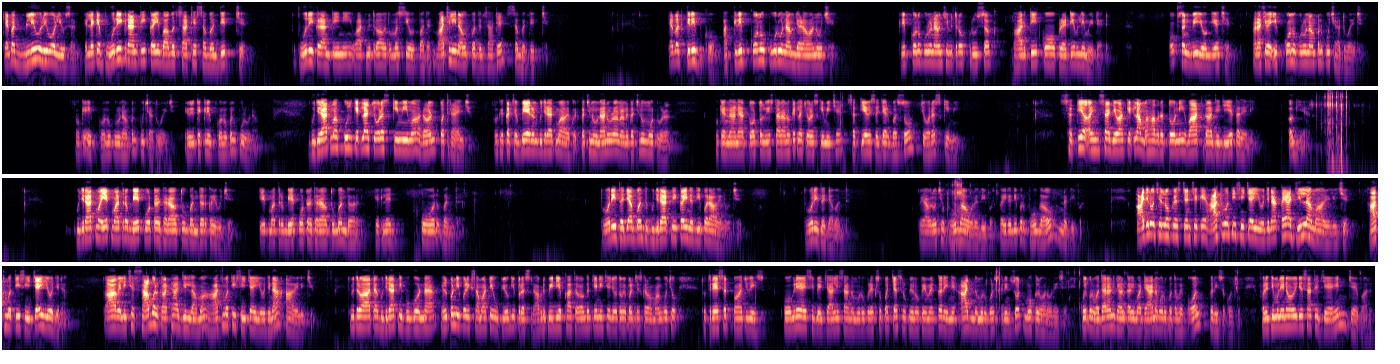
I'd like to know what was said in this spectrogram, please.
ત્યારબાદ બ્લુ રિવોલ્યુશન એટલે કે ભૂરી ક્રાંતિ કઈ બાબત સાથે સંબંધિત છે? તો ભૂરી ક્રાંતિની વાત મિત્રો આવે તો મત્સ્ય ઉત્પાદન, માછલીના ઉત્પાદન સાથે સંબંધિત છે. ત્યારબાદ ક્રિપકો, આ ક્રિપકોનું પૂરું નામ જણાવવાનું છે. ક્રિપકોનું પૂરું નામ છે મિત્રો Krishak Bharati cooperative limited. Option B યોગ્ય છે. આના સિવાય ઇફકોનું પૂરું નામ પણ પૂછાતું હોય છે. ઓકે, ઇફકોનું પૂરું નામ પણ પૂછાતું હોય છે. એવી રીતે ક્રિપકોનું પણ પૂરું નામ. ગુજરાતમાં કુલ કેટલા ચોરસ કિમીમાં રણ પથરાયેલ છે? ઓકે, કચ્છ બે રણ ગુજરાતમાં આવે કચ્છનું નાનું રણ અને કચ્છનું મોટું રણ. ઓકે, અને આ ટોટલ વિસ્તાર આનો કેટલા ચોરસ કિમી છે? સત્યાવીસ હજાર બસો ચોરસ કિમી. સત્ય અહિંસા જેવા કેટલા મહાવ્રતોની વાત ગાંધીજીએ કરેલી? અગિયાર. ગુજરાતમાં એકમાત્ર બે ક્વોટર ધરાવતું બંદર કયું છે? એકમાત્ર બે ક્વોટર ધરાવતું બંદર એટલે પોરબંદર. ધોરી ધજાબંધ ગુજરાતની કઈ નદી પર આવેલો છે? ધોરી ધજાબંધ. તો એ આવેલો છે ભોગાવો નદી પર. કઈ નદી પર? ભોગાવો નદી પર. આજનો છેલ્લો ક્વેશ્ચન છે કે હાથમતી સિંચાઈ યોજના કયા જિલ્લામાં આવેલી છે? હાથમતી સિંચાઈ યોજના. તો આવેલી છે સાબરકાંઠા જિલ્લામાં હાથમતી સિંચાઈ યોજના આવેલી છે. તો મિત્રો આ હતા ગુજરાતની ભૂગોળના હેલ્પરની પરીક્ષા માટે ઉપયોગી પ્રશ્ન. આપણે પીડીએફ ખાસ અગત્યની છે, જો તમે પરચેસ કરવા માંગો છો, તો ત્રેસઠ પાંચ વીસ ઓગણએંસી બે ચાલીસ આ નંબર ઉપર એકસો પચાસ રૂપિયાનું પેમેન્ટ કરીને આ જ નંબર ઉપર સ્ક્રીનશોટ મોકલવાનો રહેશે. કોઈ પણ વધારાની જાણકારી માટે આ નંબર ઉપર તમે કોલ કરી શકો છો. ફરીથી મળીએ નવા વીડિયો સાથે. જય હિન્દ, જય ભારત.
